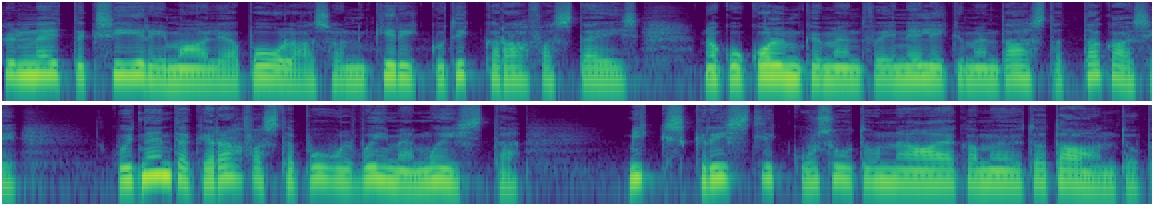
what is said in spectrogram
Küll näiteks Iirimaal ja Poolas on kirikud ikka rahvast täis nagu kolmkümmend või nelikümmend aastat tagasi, kuid nendegi rahvaste puhul võime mõista, miks kristlik usutunne aegamööda taandub.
